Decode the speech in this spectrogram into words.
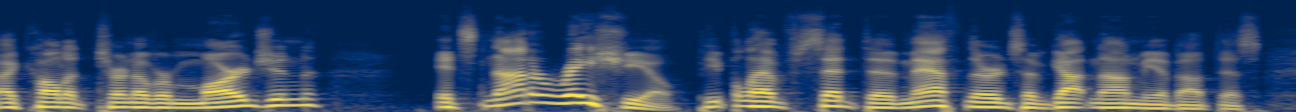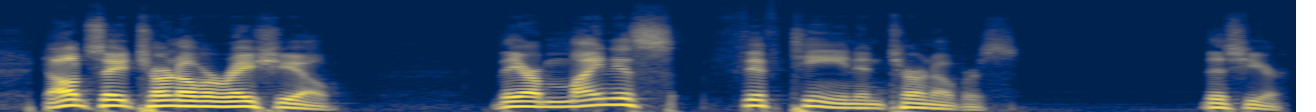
I call it turnover margin. It's not a ratio. People have said to math nerds have gotten on me about this. Don't say turnover ratio. They are minus 15 in turnovers this year.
